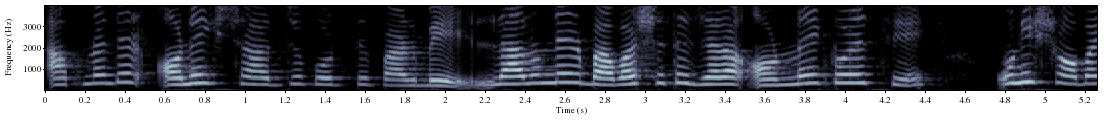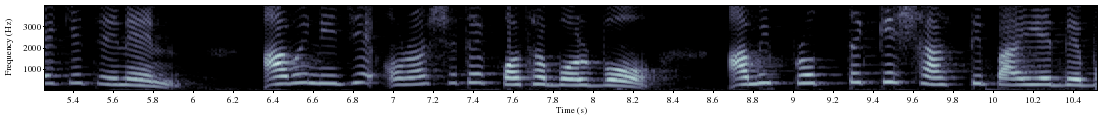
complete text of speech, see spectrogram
আপনাদের অনেক সাহায্য করতে পারবে। লালনের বাবার সাথে যারা অন্যায় করেছে, উনি সবাইকে চেনেন। আমি নিজে ওনার সাথে কথা বলব। আমি প্রত্যেককে শাস্তি পাইয়ে দেব।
